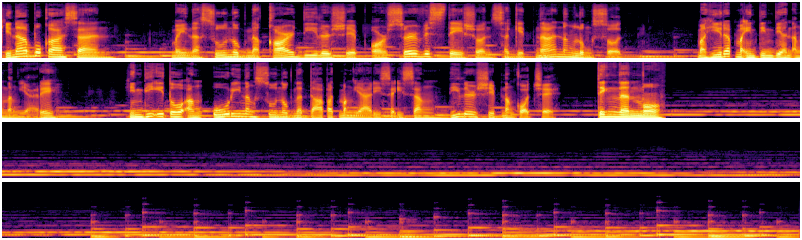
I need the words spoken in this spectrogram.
Kinabukasan, may nasunog na car dealership or service station sa gitna ng lungsod mahirap maintindihan ang nangyari. Hindi ito ang uri ng sunog na dapat mangyari sa isang dealership ng kotse. Tingnan mo.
